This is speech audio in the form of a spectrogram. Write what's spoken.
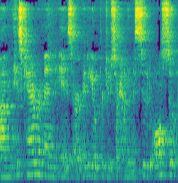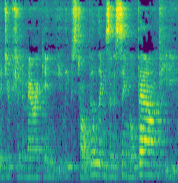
Um, his cameraman is our video producer, Hany Massoud, also Egyptian American. He leaps tall buildings in a single bound. He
